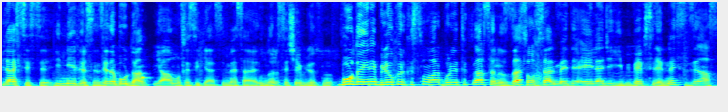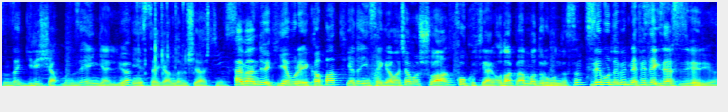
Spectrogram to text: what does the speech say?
plaj sesi dinleyebilirsiniz ya da buradan yağmur sesi gelsin vesaire bunları seçebiliyorsunuz. Burada yine blocker kısmı var. Buraya tıklarsanız da sosyal medya, eğlence gibi web sitelerine sizin aslında giriş yapmanızı engelliyor. Instagram'da bir şey açtınız. Hemen diyor ki ya burayı kapat ya da Instagram aç ama şu an fokus yani odaklanma durumundasın. Size burada bir nefes egzersizi veriyor.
